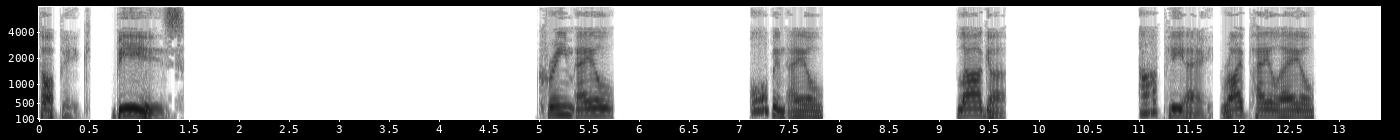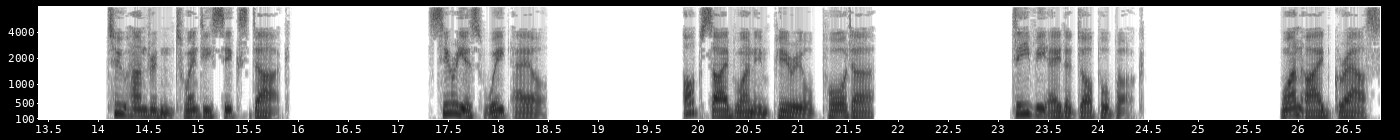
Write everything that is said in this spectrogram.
Topic: Beers. Cream ale, Auburn ale, Lager, RPA Rye Pale Ale, 226 Dark, Sirius Wheat Ale, Upside One Imperial Porter, Deviator Doppelbock, One-Eyed Grouse,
